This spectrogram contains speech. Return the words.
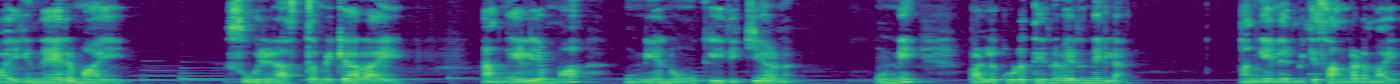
വൈകുന്നേരമായി. സൂര്യൻ അസ്തമിക്കാറായി. നങ്ങേലിയമ്മ ഉണ്ണിയെ നോക്കിയിരിക്കുകയാണ്. ഉണ്ണി പള്ളിക്കൂടത്തിൽ നിന്ന് വരുന്നില്ല. നങ്ങേലിയമ്മയ്ക്ക് സങ്കടമായി.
